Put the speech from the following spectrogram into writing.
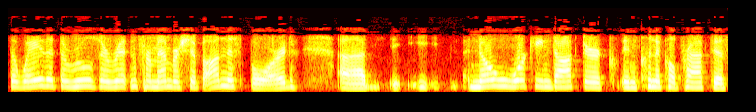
the way that the rules are written for membership on this board, uh, no working doctor in clinical practice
